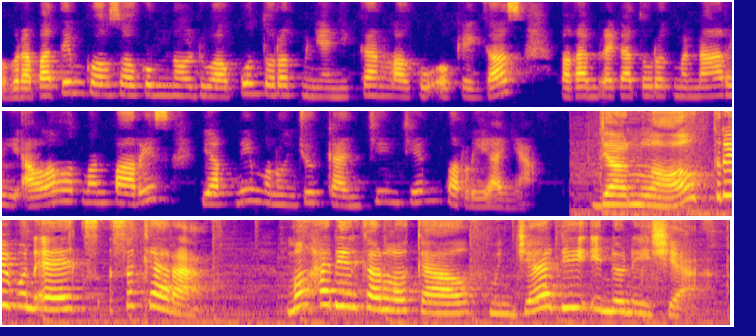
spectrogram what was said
Beberapa tim kuasa hukum 02 pun turut menyanyikan lagu Oke Gas, bahkan mereka turut menari ala Hotman Paris, yakni menunjukkan cincin perliannya. Download Tribun X sekarang, menghadirkan lokal menjadi Indonesia.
